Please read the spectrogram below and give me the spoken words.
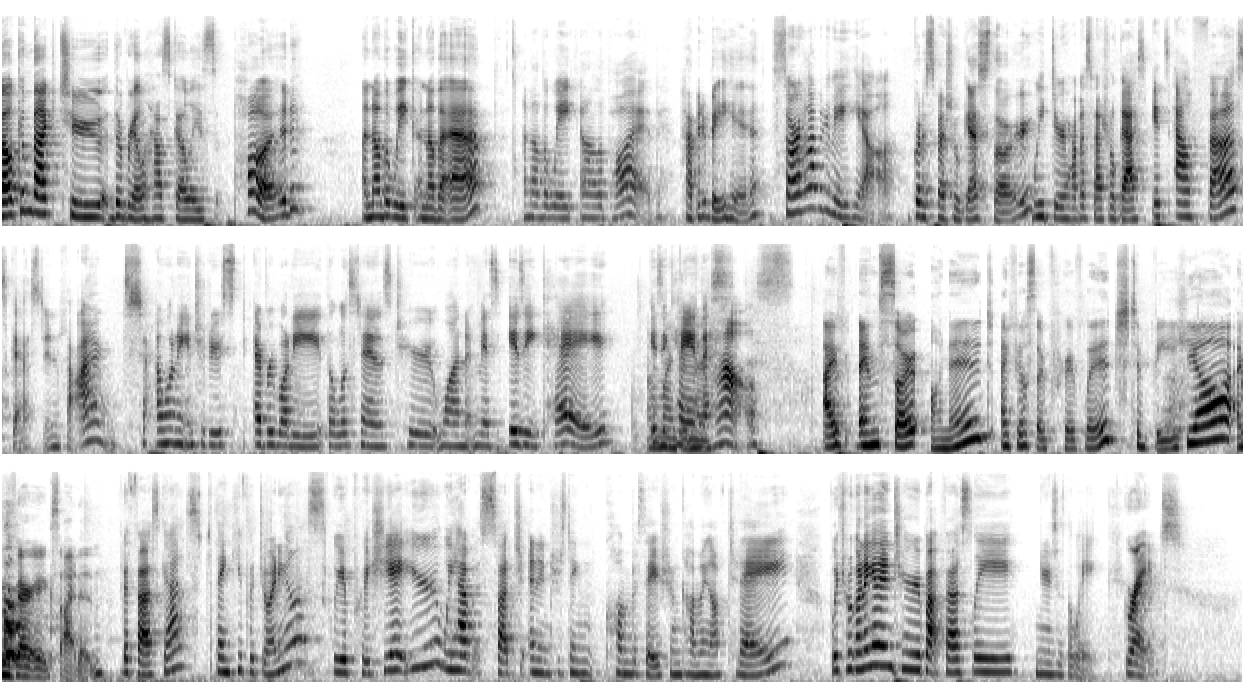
Welcome back to the Real House Girlies pod. Another week, another app. Another week, another pod. Happy to be here. So happy to be here. We've got a special guest though. We do have a special guest. It's our first guest, in fact. I want to introduce everybody, the listeners, to one Miss Izzie K. Oh Izzie K in the house. I am so honored. I feel so privileged to be here. I'm very excited. The first guest. Thank you for joining us. We appreciate you. We have such an interesting conversation coming up today, which we're going to get into. But firstly, news of the week. Great.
